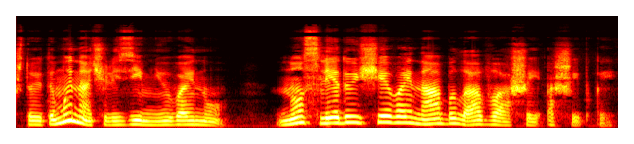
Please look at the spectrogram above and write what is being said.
что это мы начали зимнюю войну, но следующая война была вашей ошибкой.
